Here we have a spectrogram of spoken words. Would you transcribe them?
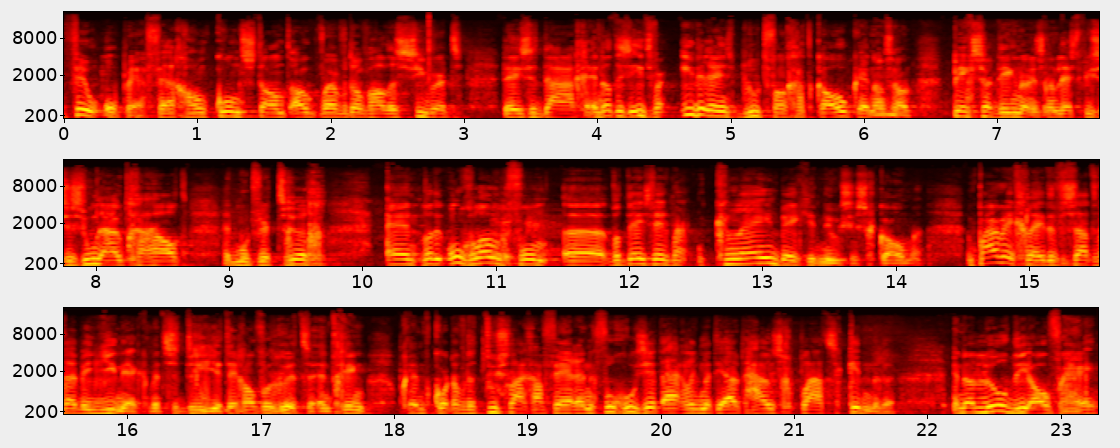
veel ophef. Hè? Gewoon constant, ook waar we het over hadden, Siewert deze dagen. En dat is iets waar iedereen's bloed van gaat koken. En dan zo'n Pixar-ding, dan is er een lesbisch seizoen uitgehaald. Het moet weer terug. En wat ik ongelooflijk vond, uh, wat deze week maar een klein beetje nieuws is gekomen. Een paar weken geleden zaten wij bij Jinek met z'n drieën tegenover Rutte. En het ging op een gegeven moment kort over de toeslagenaffaire. En ik vroeg hoe zit het eigenlijk met die uit huis geplaatste kinderen. En daar lulde die overheen.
